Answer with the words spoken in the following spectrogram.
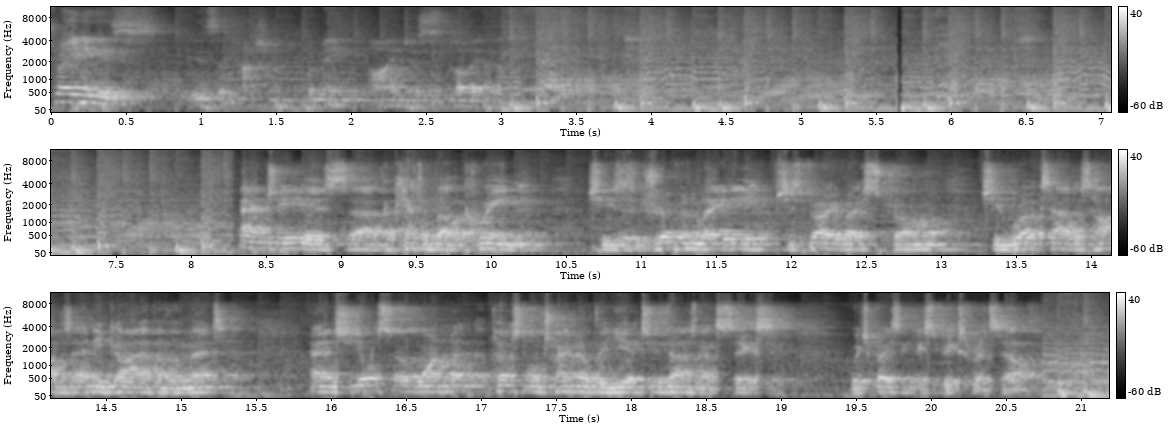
Training is, is a passion for me. I just love it. Angie is uh, the kettlebell queen. She's a driven lady, she's very, very strong, she works out as hard as any guy I've ever met, and she also won Personal Trainer of the Year 2006, which basically speaks for itself.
